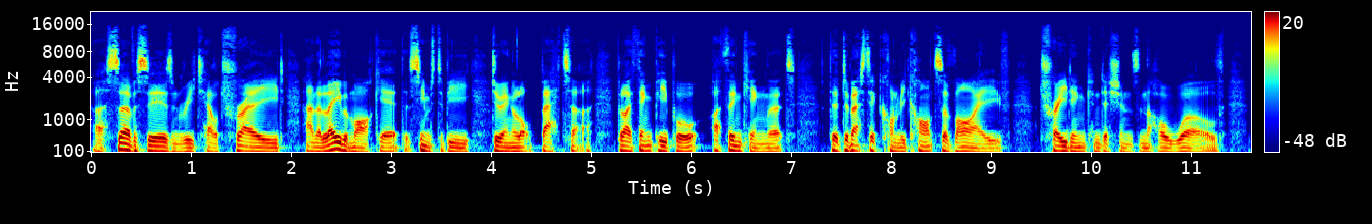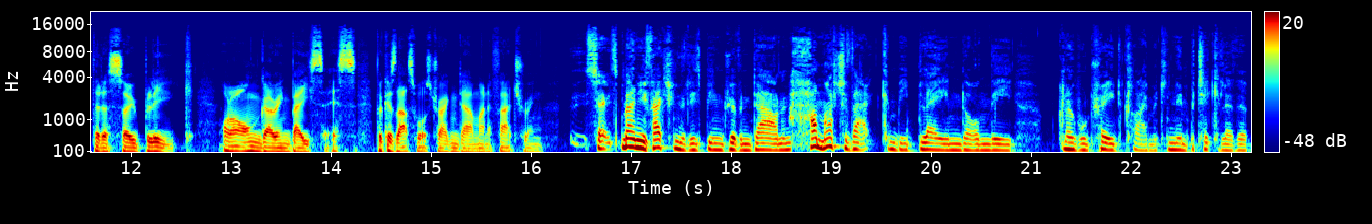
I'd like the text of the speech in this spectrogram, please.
uh services and retail trade and the labour market that seems to be doing a lot better. But I think people are thinking that the domestic economy can't survive trading conditions in the whole world that are so bleak on an ongoing basis because that's what's dragging down manufacturing. So it's manufacturing that is being driven down, and how much of that can be blamed on the global trade climate, and in particular the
